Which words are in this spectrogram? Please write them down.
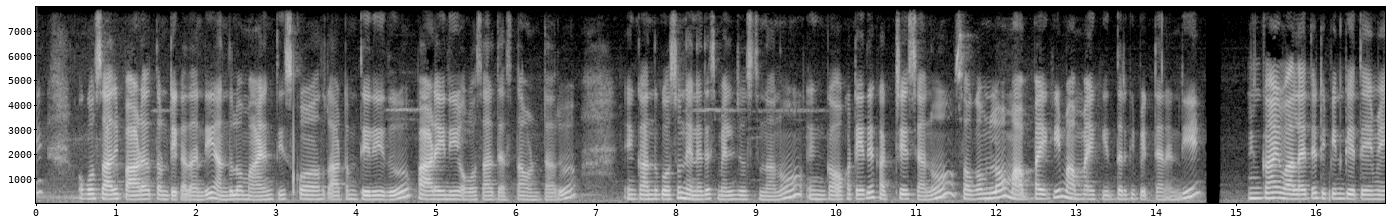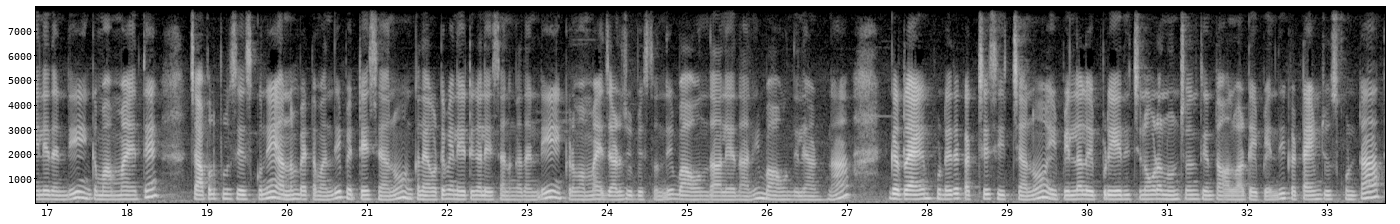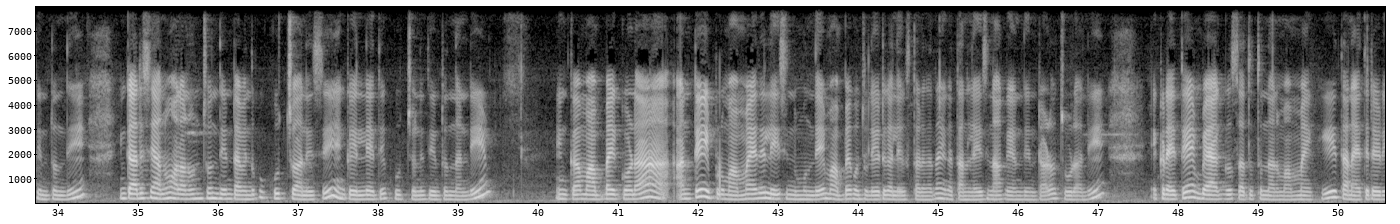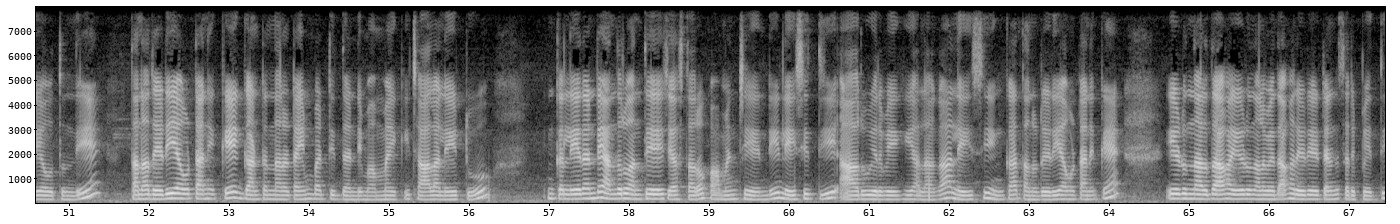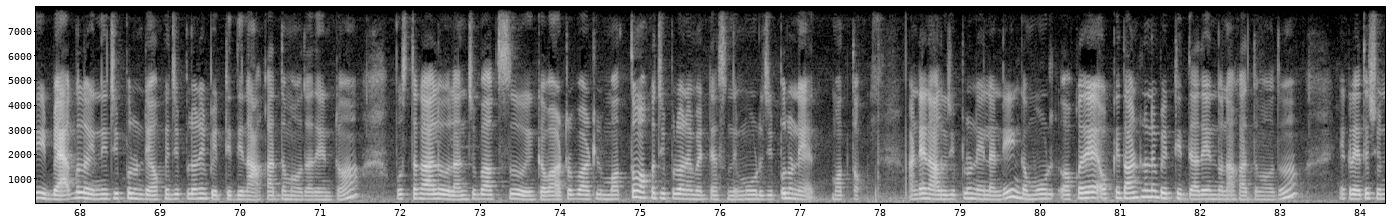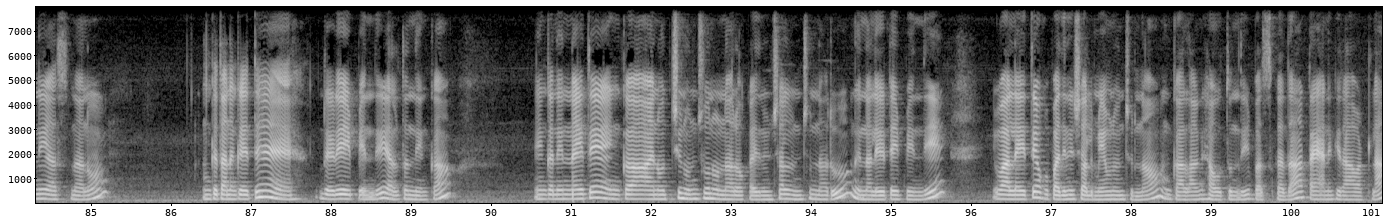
ఒక్కోసారి పాడవుతుంటాయి కదండి. అందులో మా ఆయనకి తీసుకో రావటం తెలియదు పాడైని ఒక్కోసారి తెస్తూ ఉంటారు. ఇంకా అందుకోసం నేనైతే స్మెల్ చూస్తున్నాను. ఇంకా ఒకటైతే కట్ చేశాను. సగంలో మా అబ్బాయికి మా అమ్మాయికి ఇద్దరికి పెట్టానండి. ఇంకా ఇవాళ అయితే టిఫిన్కి అయితే ఏం వేయలేదండి. ఇంకా మా అమ్మాయి అయితే చేపల పులుసు వేసుకుని అన్నం పెట్టమంది పెట్టేశాను. ఇంకా లేవటమే లేటుగా లేసాను కదండి. ఇక్కడ మా అమ్మాయి జడ చూపిస్తుంది. బాగుందా లేదా అని బాగుందిలే అంటున్నా. ఇంకా డ్రాగన్ ఫ్రూట్ అయితే కట్ చేసి ఇచ్చాను. ఈ పిల్లలు ఎప్పుడు ఏది ఇచ్చినా కూడా నుంచొని తింటాం అలవాటు అయిపోయింది ఇక్కడ టైం చూసుకుంటా తింటుంది. ఇంకా అరిశాను అలా నుంచొని తింటాం. ఎందుకు? కూర్చో అనేసి. ఇంకా వెళ్ళి అయితే కూర్చొని తింటుందండి. ఇంకా మా అబ్బాయికి కూడా అంటే ఇప్పుడు మా అమ్మాయి అయితే లేచింది ముందే మా అబ్బాయి కొంచెం లేటుగా లేస్తాడు కదా ఇంకా తను లేచినాక ఏం తింటాడో చూడాలి. ఇక్కడైతే బ్యాగ్ సర్దుతున్నాను మా అమ్మాయికి తనైతే రెడీ అవుతుంది. తన రెడీ అవటానికే గంటన్నర టైం పట్టిద్దండి మా అమ్మాయికి చాలా లేటు. ఇంకా లేదంటే అందరూ అంతే చేస్తారో కామెంట్ చేయండి. లేచిద్ది ఆరు ఇరవైకి అలాగా లేచి ఇంకా తను రెడీ అవ్వటానికే ఏడున్నర దాకా ఏడు నలభై దాకా రెడీ అయ్యడానికి సరిపోయిద్ది. ఈ బ్యాగులో ఎన్ని జిప్పులు ఉంటాయి ఒక జిప్పులోనే పెట్టిద్ది. నాకు అర్థమవుతుంది ఏంటో అదేంటో పుస్తకాలు లంచ్ బాక్స్ ఇంకా వాటర్ బాటిల్ మొత్తం ఒక జిప్పులోనే పెట్టేస్తుంది. మూడు జిప్పులు ఉన్నాయి మొత్తం. అంటే నాలుగు జిప్పులు ఉన్నాయిలండి ఇంకా మూడు ఒకే ఒకే దాంట్లోనే పెట్టిద్ది. అదేందో నాకు అర్థం అవ్వదు ఇక్కడైతే చున్నీ వేస్తున్నాను. ఇంకా తనకైతే రెడీ అయిపోయింది వెళ్తుంది ఇంకా. ఇంకా నిన్నైతే ఇంకా ఆయన వచ్చి నుంచుని ఉన్నారు. ఒక ఐదు నిమిషాలు నుంచున్నారు. నిన్న లేట్ అయిపోయింది. వాళ్ళైతే ఒక పది నిమిషాలు మేము నుంచున్నాం. ఇంకా అలాగే అవుతుంది బస్సు కదా టయానికి రావట్లా.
